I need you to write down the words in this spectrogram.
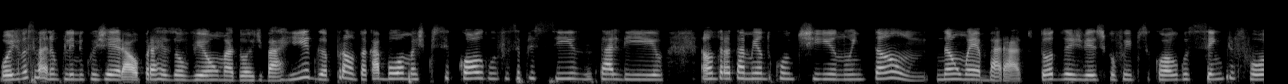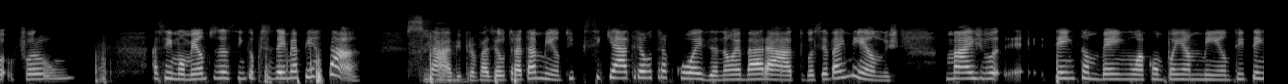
Hoje você vai no clínico geral para resolver uma dor de barriga, pronto, acabou, mas psicólogo você precisa estar tá ali. É um tratamento contínuo, então não é barato. Todas as vezes que eu fui psicólogo sempre for, foram assim, momentos assim que eu precisei me apertar. Sim. Sabe, para fazer o tratamento. E psiquiatra é outra coisa, não é barato, você vai menos. Mas eh, tem também o um acompanhamento e tem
